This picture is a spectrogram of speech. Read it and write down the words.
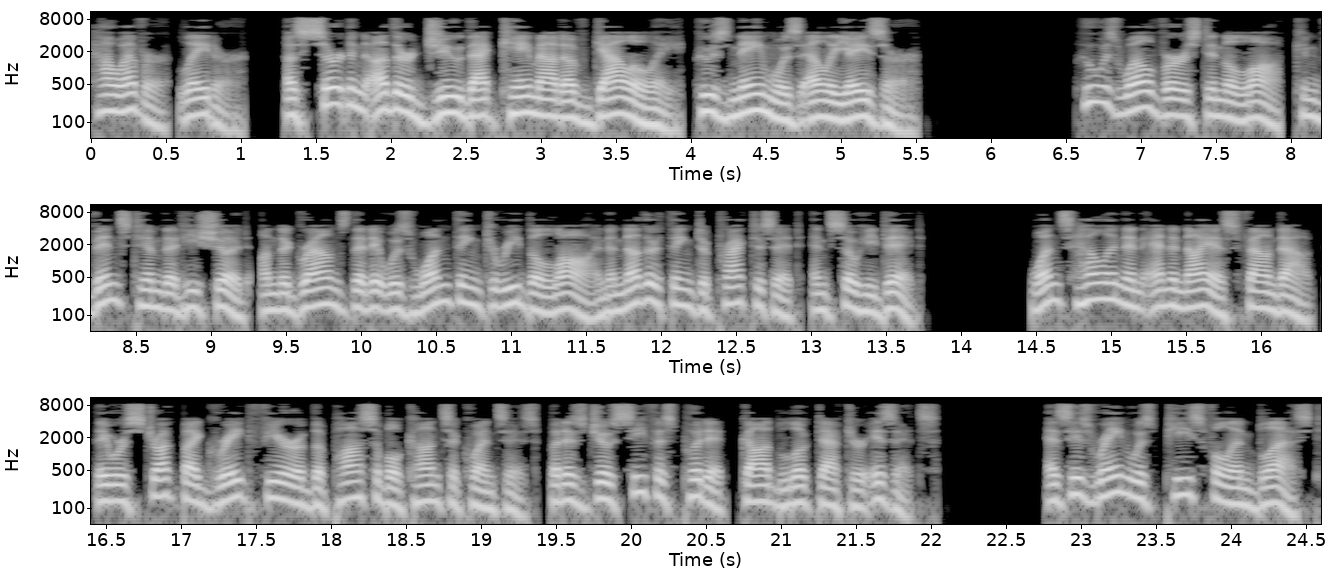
However, later, "...a certain other Jew that came out of Galilee, whose name was Eleazar." Who was well versed in the law, convinced him that he should, on the grounds that it was one thing to read the law and another thing to practice it, and so he did. Once Helen and Ananias found out, they were struck by great fear of the possible consequences, but as Josephus put it, God looked after Izates. As his reign was peaceful and blessed,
